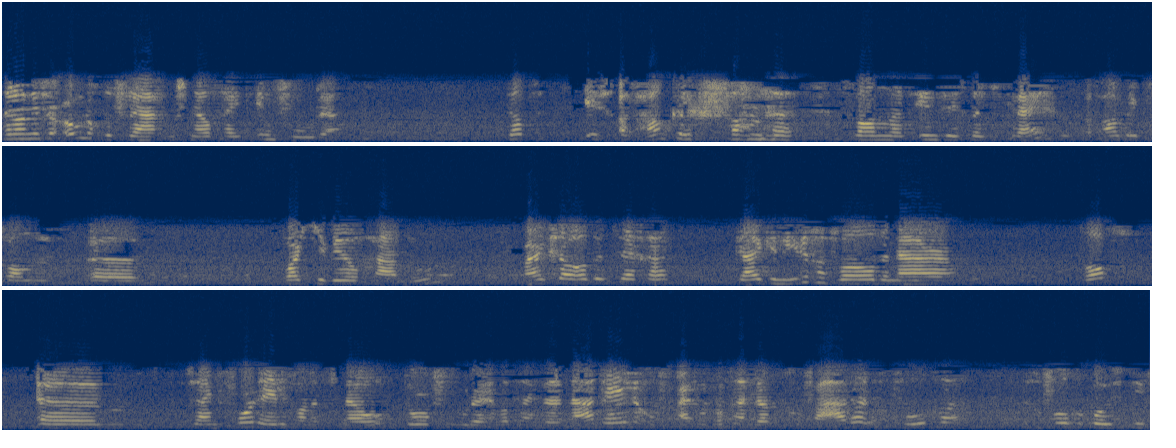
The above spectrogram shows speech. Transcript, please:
En dan is er ook nog de vraag hoe snel ga je het invoeren dat is afhankelijk van, uh, van het inzicht dat je krijgt. Afhankelijk van uh, wat je wil gaan doen. Maar ik zou altijd zeggen, kijk in ieder geval ernaar wat uh, zijn de voordelen van het snel doorvoeren en wat zijn de nadelen. Of eigenlijk wat zijn de gevaren, de gevolgen. De gevolgen positief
